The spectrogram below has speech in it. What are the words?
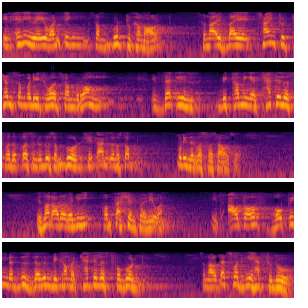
in any way wanting some good to come out. So now if by trying to tempt somebody towards some wrong, if that is becoming a catalyst for the person to do some good, shaitan is going to stop putting that waswasa also. It's not out of any compassion for anyone. It's out of hoping that this doesn't become a catalyst for good. So now that's what we have to do.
